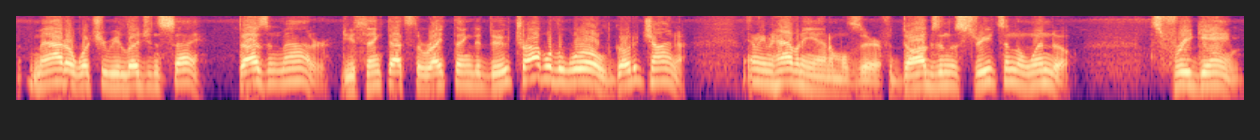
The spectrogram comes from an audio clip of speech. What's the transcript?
Doesn't matter what your religions say. Doesn't matter. Do you think that's the right thing to do? Travel the world. Go to China. They don't even have any animals there. If a dog's in the streets, in the window. It's free game.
